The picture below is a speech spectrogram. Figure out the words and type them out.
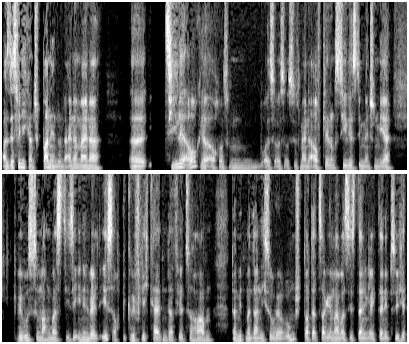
Also das finde ich ganz spannend und einer meiner äh, Ziele auch, ja, auch aus, aus, aus, aus meiner Aufklärungsziele ist, die Menschen mehr bewusst zu machen, was diese Innenwelt ist, auch Begrifflichkeiten dafür zu haben, damit man da nicht so herumstottert, sage ich mal, was ist eigentlich deine Psyche?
